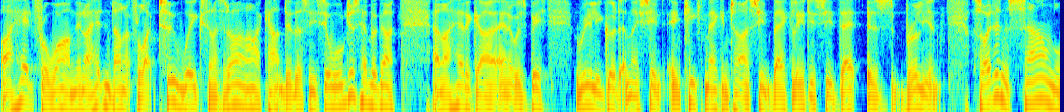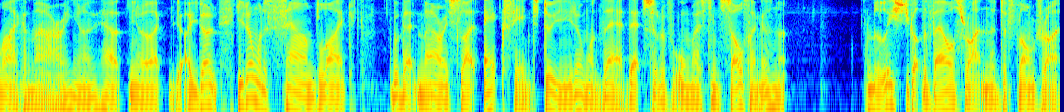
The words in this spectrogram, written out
I had for a while, and then I hadn't done it for like two weeks. And I said, oh no, I can't do this. And he said, well, just have a go. And I had a go, and it was best, really good. And they sent, and Keith McIntyre sent back a letter. Said that is brilliant. So I didn't sound like a Maori, you know how you know like you don't you don't want to sound like with that Maori slight accent, do you? You don't want that. That's sort of almost insulting, isn't it? But at least you got the vowels right and the diphthongs right,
